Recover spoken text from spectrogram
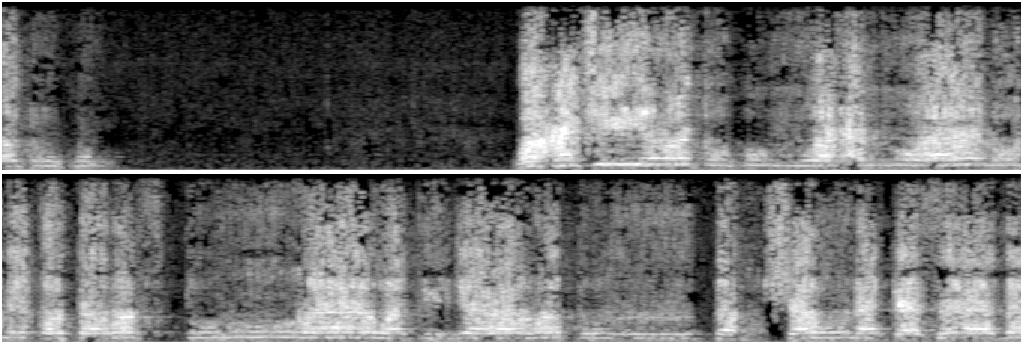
وعشيرتكم وعشيرتكم وأموال اقترفتموها وتجارة تخشون كسادها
